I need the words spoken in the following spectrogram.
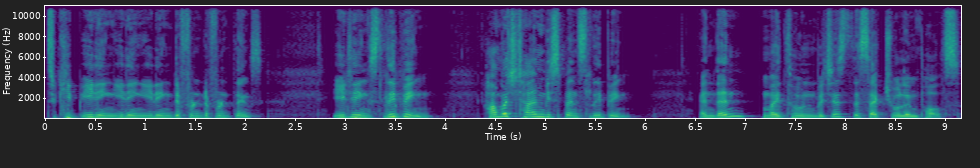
to keep eating eating eating different different things eating sleeping how much time we spend sleeping. And then maithun, which is the sexual impulse.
